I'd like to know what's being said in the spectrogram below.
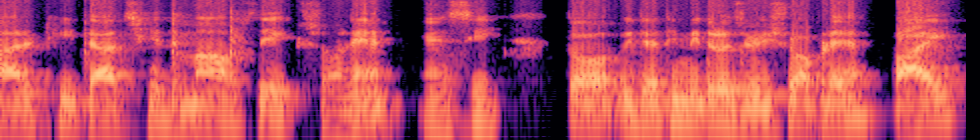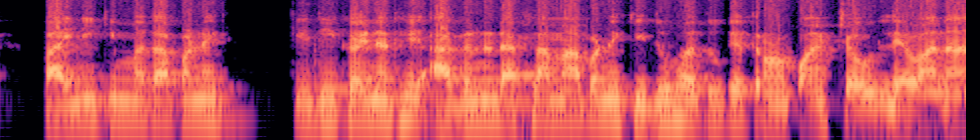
આર થીટા છેદમાં આવશે એકસો ને એસી. તો વિદ્યાર્થી મિત્રો, જોઈશું આપણે. પાઈ પાઈની કિંમત આપણને કીધી કઈ નથી. આગળના દાખલામાં આપણને કીધું હતું કે ત્રણ પોઈન્ટ ચૌદ લેવાના.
